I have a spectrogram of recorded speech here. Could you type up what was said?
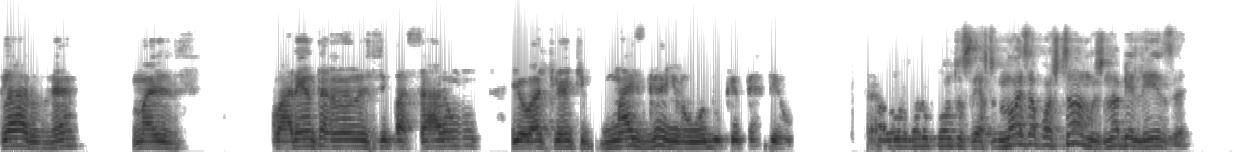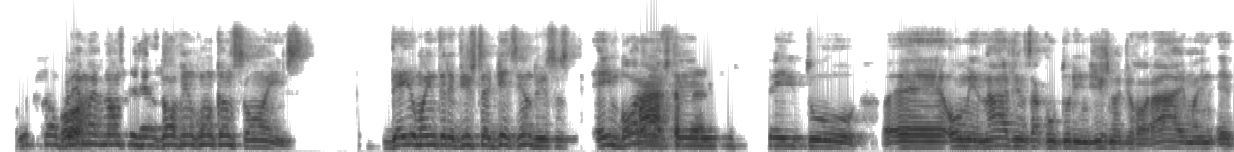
claro, né? Mas 40 anos se passaram e eu acho que a gente mais ganhou do que perdeu. Falou agora o ponto certo. Nós apostamos na beleza. Os problemas oh. não se resolvem com canções. Dei uma entrevista dizendo isso. Embora Massa, nós tenhamos, feito é, homenagens à cultura indígena de Roraima é,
